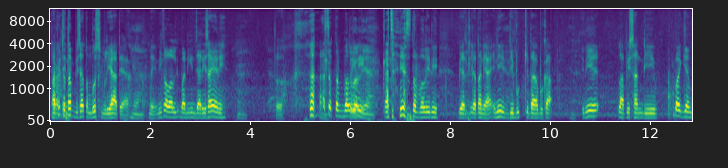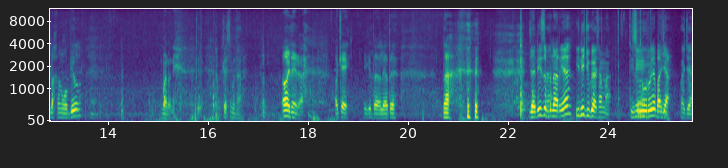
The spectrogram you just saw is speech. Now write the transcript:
Tapi tetap bisa tembus melihat ya. Iya. Hmm. Nih, ini kalau bandingin jari saya nih. Tuh. setebal Tebal, ini. iya. Kacanya setebal ini. Biar kelihatan ya. Ini dibu- kita buka. Ini lapisan di bagian belakang mobil. Mana nih? Oke sebentar. Oh ini dah. Oke, ini kita lihat ya. Nah, jadi sebenarnya Ini juga sama. Ini Seluruhnya baja? iya, baja.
